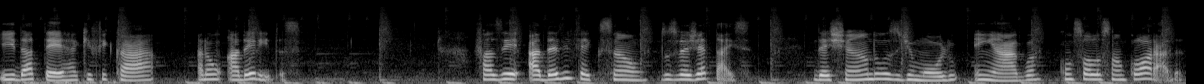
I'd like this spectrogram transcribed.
e da terra que ficaram aderidas fazer a desinfecção dos vegetais, deixando-os de molho em água com solução clorada.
